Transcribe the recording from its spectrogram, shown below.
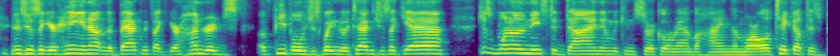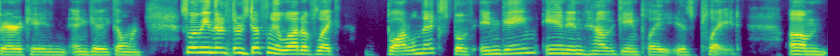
And it's just like you're hanging out in the back with like your hundreds of people just waiting to attack. It's just like yeah just one of them needs to die and then we can circle around behind them or i'll take up this barricade and, and get it going. So i mean there's there's definitely a lot of like bottlenecks both in game and in how the gameplay is played. Um,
